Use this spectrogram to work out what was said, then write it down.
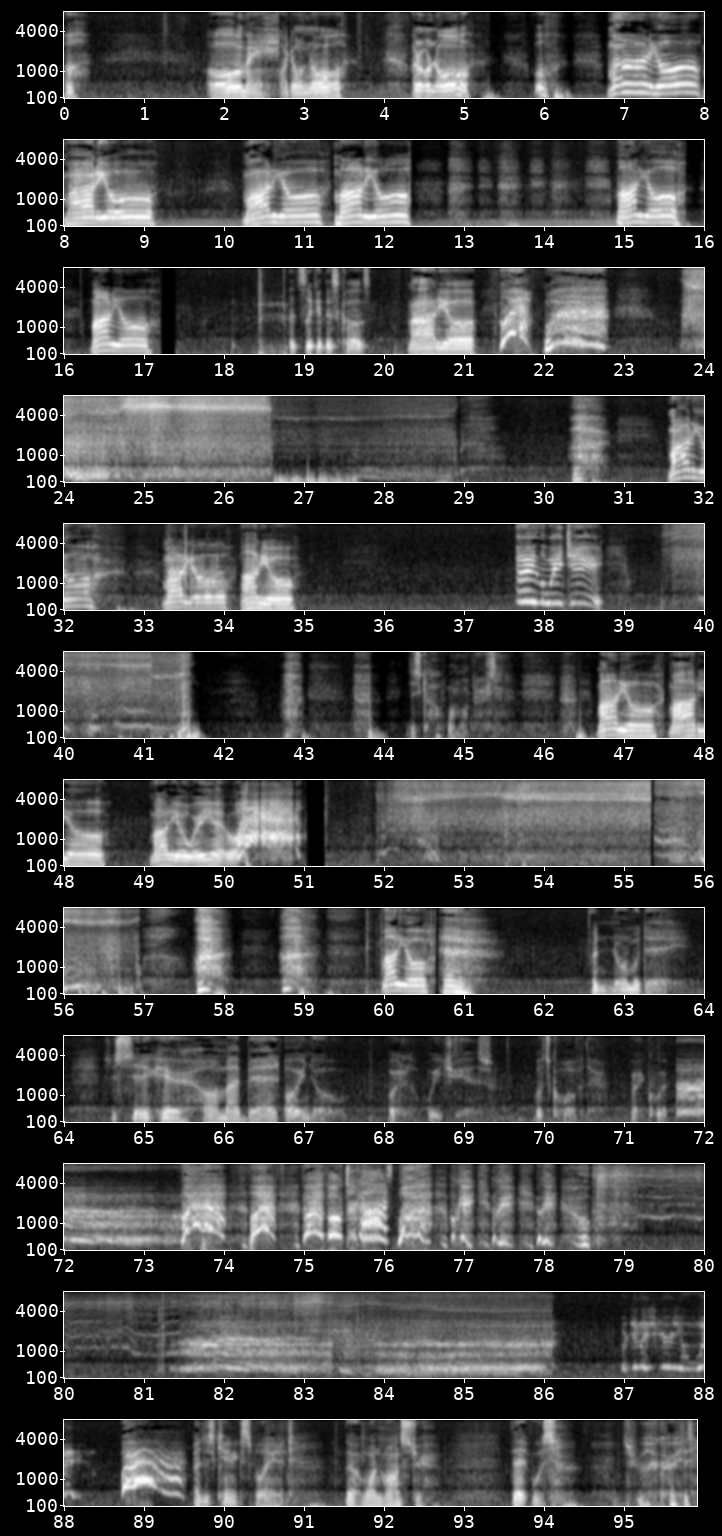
Oh. oh man, I don't know. I don't know. Oh, Mario, Mario, Mario, Mario, Mario, Mario. Let's look at this cause. Mario. Wah! Wah! Mario, Mario, Mario. Hey, Luigi! Just call one more person. Mario, Mario, Mario, where you at? Ah! Mario. A normal day. Just sitting here on my bed. Oh, I know where Luigi is. Let's go over there right quick. ah! Ah! Ah! Poltergeist! Ah! Okay, okay, okay. Or did I scare you away? I just can't explain it. That one monster. That was. It's really crazy.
